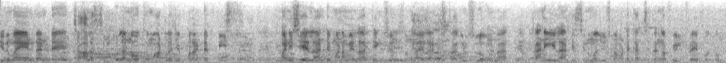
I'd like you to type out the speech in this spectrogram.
సినిమా ఏంటంటే చాలా సింపుల్ అన్న ఒక మాటలో చెప్పాలంటే పీస్ మనిషి ఎలాంటి మనం ఎలా టెన్షన్స్ ఉన్నా ఎలాంటి స్ట్రగుల్స్లో ఉన్నా కానీ ఇలాంటి సినిమా చూసినామంటే ఖచ్చితంగా ఫీల్ ఫ్రీ అయిపోతాం.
